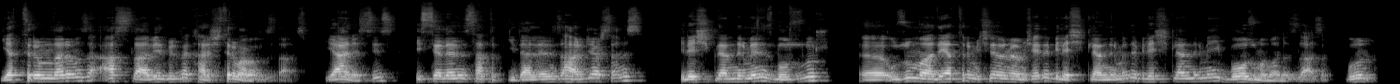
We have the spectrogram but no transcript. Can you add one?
yatırımlarımızı asla birbirine karıştırmamamız lazım. Yani siz hisselerinizi satıp giderlerinizi harcarsanız bileşiklendirmeniz bozulur. Ee, uzun vade yatırım için en önemli şey de bileşiklendirmede. Bileşiklendirmeyi bozmamanız lazım. Bunun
